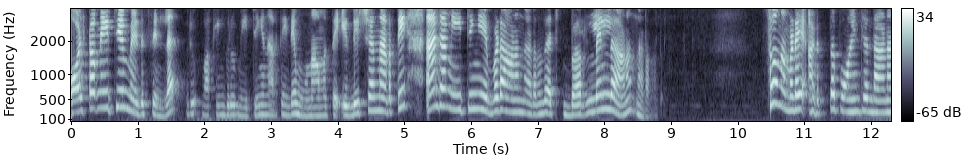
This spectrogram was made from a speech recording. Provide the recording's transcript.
ഓൾട്ടർനേറ്റീവ് മെഡിസിനിൽ ഒരു വർക്കിംഗ് ഗ്രൂപ്പ് മീറ്റിംഗ് നടത്തി. ഇന്ത്യ മൂന്നാമത്തെ എഡിഷൻ നടത്തി. ആൻഡ് ആ മീറ്റിംഗ് എവിടെയാണ് നടന്നത്? അറ്റ് ബെർലിനിലാണ് നടന്നത്. സോ നമ്മുടെ അടുത്ത പോയിന്റ് എന്താണ്?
